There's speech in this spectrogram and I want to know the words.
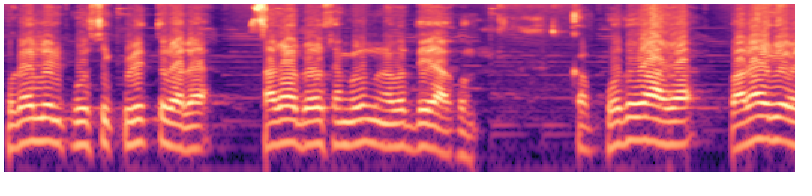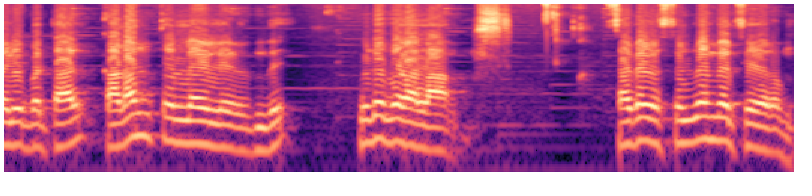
உடலில் பூசி குளித்து வர சகல தோஷங்களும் நிவர்த்தியாகும். க பொதுவாக வராகி வழிபட்டால் கடன் தொல்லையிலிருந்து விடுபடலாம். சகல செல்வங்கள் சேரும்.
